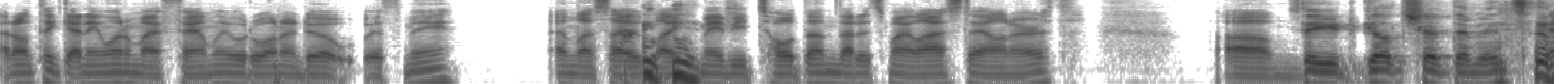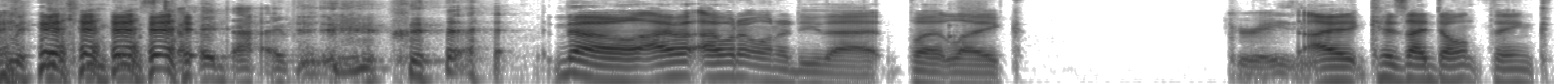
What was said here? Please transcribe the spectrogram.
I don't think anyone in my family would want to do it with me unless I like maybe told them that it's my last day on Earth. Um, So you'd guilt trip them into making them skydive. no, I I wouldn't want to do that. But like, Crazy. I because I don't think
